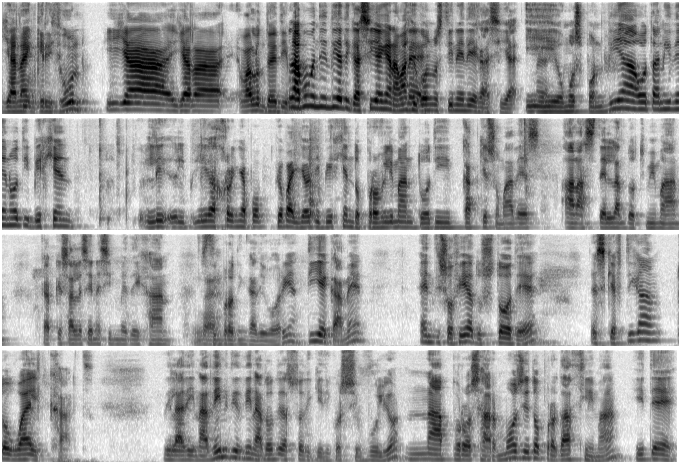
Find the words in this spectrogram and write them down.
Για να εγκριθούν ή για, για να βάλουν το έτοιμο. να πούμε τη διαδικασία για να μάθει Ναι. ο κόσμος τι είναι η διαδικασία. Η Ναι. Ομοσπονδία όταν είδε ότι υπήρχε λί- λίγα χρόνια από- πιο παλιά ότι υπήρχε το πρόβλημα του ότι κάποιες ομάδες αναστέλαν το τμήμα, κάποιες άλλες δεν συμμετείχαν Ναι. στην πρώτη κατηγορία. Τι έκαμε, εν τη σοφία τους τότε, ε, σκεφτήκαν το wild card. Δηλαδή να δίνει τη δυνατότητα στο Διοικητικό Συμβούλιο να προσαρμόζει το πρωτάθλημα είτε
